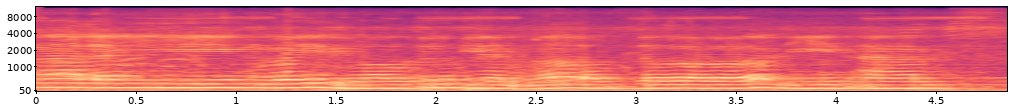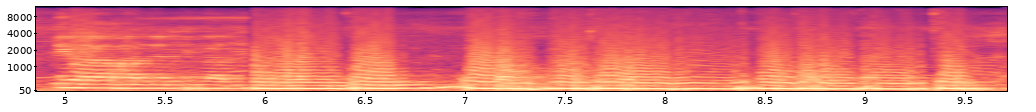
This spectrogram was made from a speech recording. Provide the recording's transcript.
عليهم غير المغضوب عليهم ولا الضالين آمين إلى حضرة Assalamualaikum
